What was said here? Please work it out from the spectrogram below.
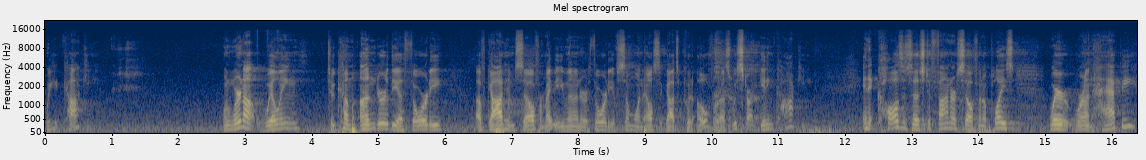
We get cocky. When we're not willing to come under the authority of God Himself, or maybe even under authority of someone else that God's put over us, we start getting cocky. And it causes us to find ourselves in a place where we're unhappy.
